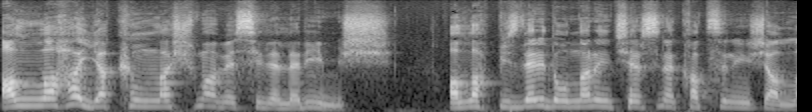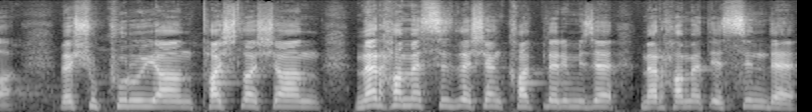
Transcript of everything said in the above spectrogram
Allah'a yakınlaşma vesileleriymiş. Allah bizleri de onların içerisine katsın inşallah. Ve şu kuruyan, taşlaşan, merhametsizleşen kalplerimize merhamet etsin de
